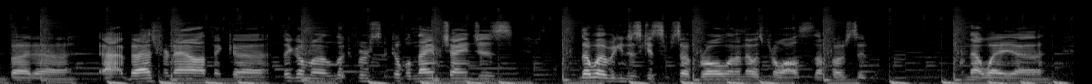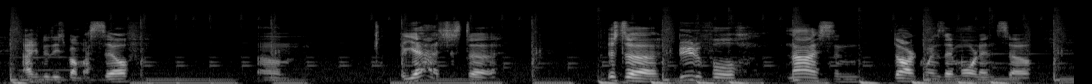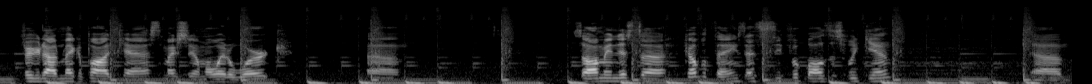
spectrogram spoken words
But uh, but as for now, I think uh, I think I'm gonna look for a couple name changes. That way we can just get some stuff rolling. I know it's been a while since I posted, and that way uh, I can do these by myself. Um, but yeah, it's just a just a beautiful, nice and dark Wednesday morning. So figured I'd make a podcast. I'm actually on my way to work. Um, so I mean, just a couple things. SEC football's this weekend. Um,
